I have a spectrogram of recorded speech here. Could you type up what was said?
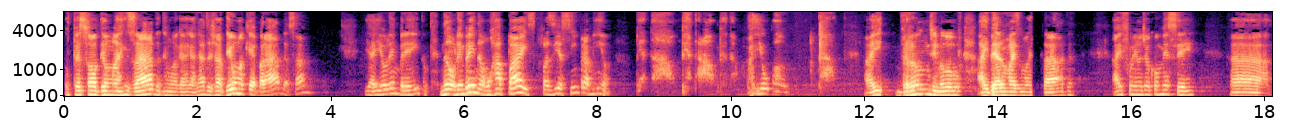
o pessoal deu uma risada, deu uma gargalhada, já deu uma quebrada, sabe? E aí eu lembrei, não, lembrei não, o rapaz fazia assim para mim, ó, pedal, pedal. Aí eu, oh, tá. aí, vrum, de novo, aí deram mais uma entrada. Aí foi onde eu comecei a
